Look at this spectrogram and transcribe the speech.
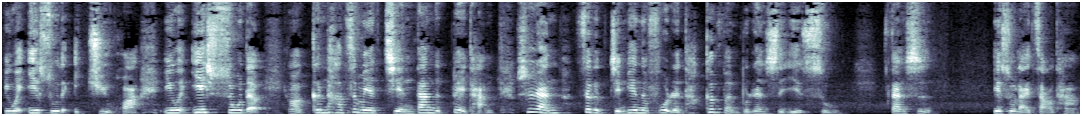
因为耶稣的一句话，因为耶稣的啊，跟他这么简单的对谈，虽然这个井边的妇人她根本不认识耶稣。但是，耶稣来找他，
